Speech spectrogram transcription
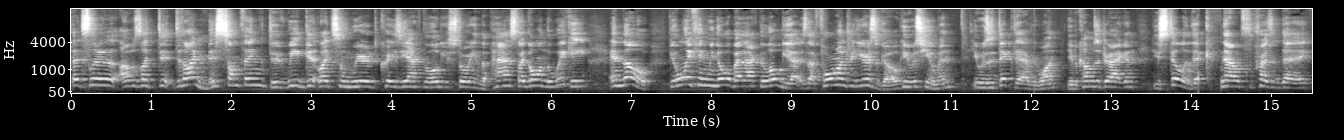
That's literally, I was like, did, did I miss something? Did we get like some weird crazy Acnologia story in the past? I go on the wiki, and no, the only thing we know about Acnologia is that 400 years ago, he was human, he was a dick to everyone, he becomes a dragon, he's still a dick, now it's the present day,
